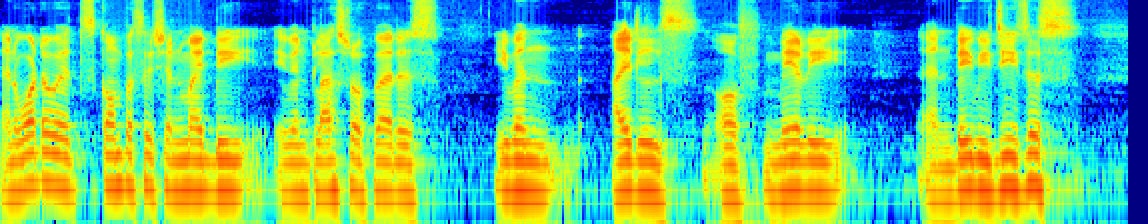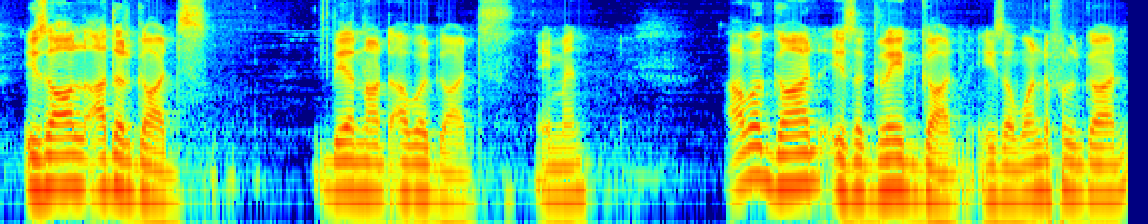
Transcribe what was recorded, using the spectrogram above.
and whatever its composition might be, even plaster of Paris, even idols of Mary and baby Jesus, is all other gods. They are not our gods. Amen. Our God is a great God. He's a wonderful God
